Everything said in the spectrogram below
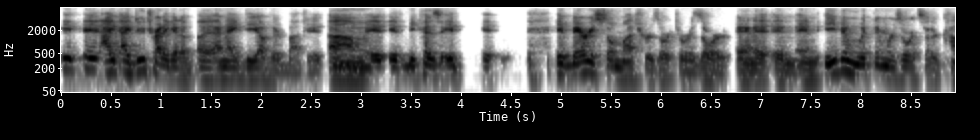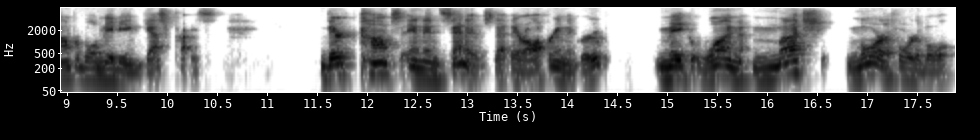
It, it, I, I, do try to get a, an idea of their budget. Um, mm-hmm. it, because it, it it varies so much resort to resort and it and, and even within resorts that are comparable maybe in guest price their comps and incentives that they're offering the group make one much more affordable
